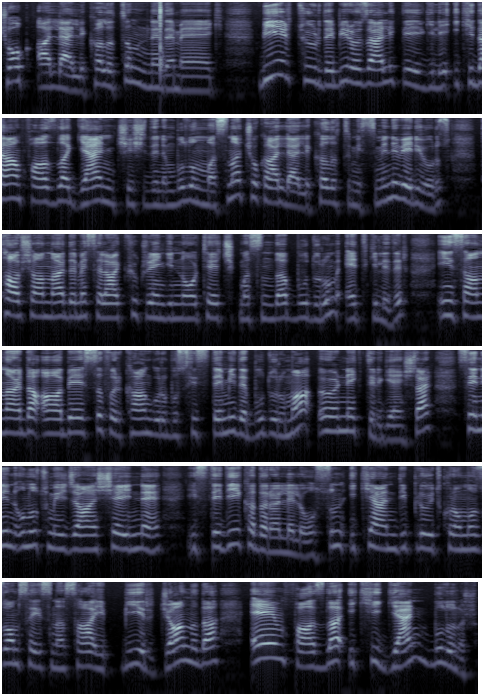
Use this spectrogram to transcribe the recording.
Çok allelli kalıtım ne demek? Bir türde bir özellikle ilgili ikiden fazla gen çeşidinin bulunmasına çok allelli kalıtım ismini veriyoruz. Tavşanlarda mesela kürk renginin ortaya çıkmasında bu durum etkilidir. İnsanlarda AB0 kan grubu sistemi de bu duruma örnektir gençler. Senin unutmayacağın şey ne? İstediği kadar allel olsun. İki en diploid kromozom sayısına sahip bir canlıda en fazla iki gen bulunur.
